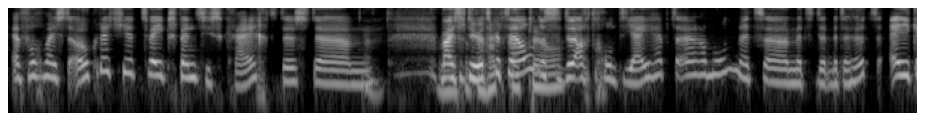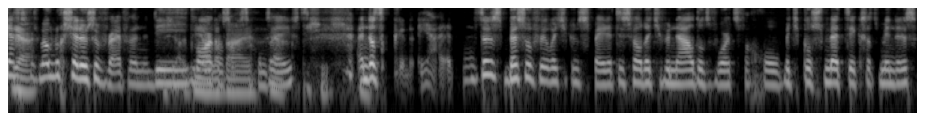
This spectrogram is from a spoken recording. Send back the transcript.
En volgens mij is het ook dat je twee expansies krijgt. Dus de ehm, Rise Rise of the Hut. Cartel. Dus de achtergrond die jij hebt, eh, Ramon. Met, eh, met, de, met de hut. En je krijgt Ja. volgens mij ook nog Shadows of Raven. Die, Ja, Mark als achtergrond ja, heeft. Precies. En dat, ja, er is best wel veel wat je kunt spelen. Het is wel dat je benadeeld wordt van, goh, een beetje cosmetics, dat minder is.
